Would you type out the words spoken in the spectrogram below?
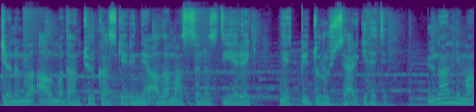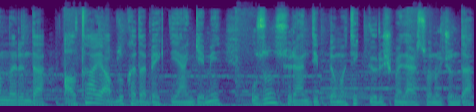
Canımı almadan Türk askerini alamazsınız diyerek net bir duruş sergiledi. Yunan limanlarında 6 ay ablukada bekleyen gemi uzun süren diplomatik görüşmeler sonucunda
